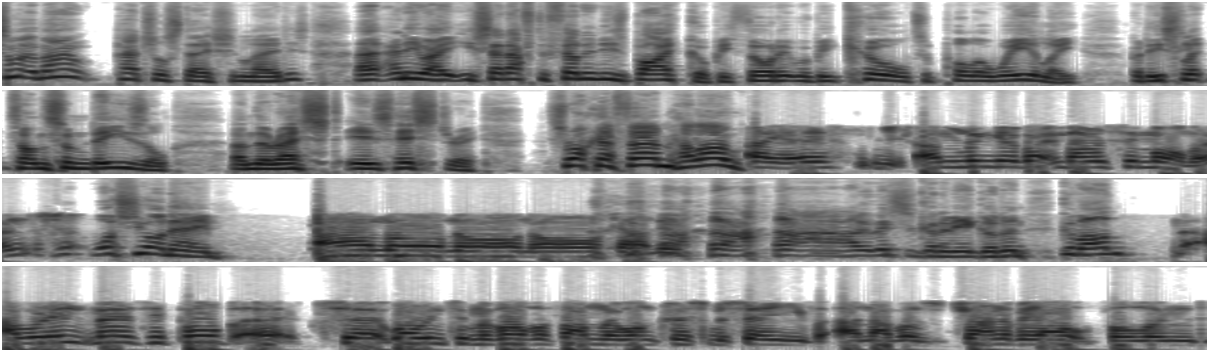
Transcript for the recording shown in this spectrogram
Something about petrol station ladies. Uh, anyway, he said after filling his bike up, he thought it would be cool to pull a wheelie, but he slipped on some diesel, and the rest is history. It's Rock FM. Hello. Hiya, I'm ringing about embarrassing moments. What's your name? Oh, no, no, no, can't do this is going to be a good one. Come on. I were in Mersey pub at uh, Wellington with all the family one Christmas Eve, and I was trying to be helpful, and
